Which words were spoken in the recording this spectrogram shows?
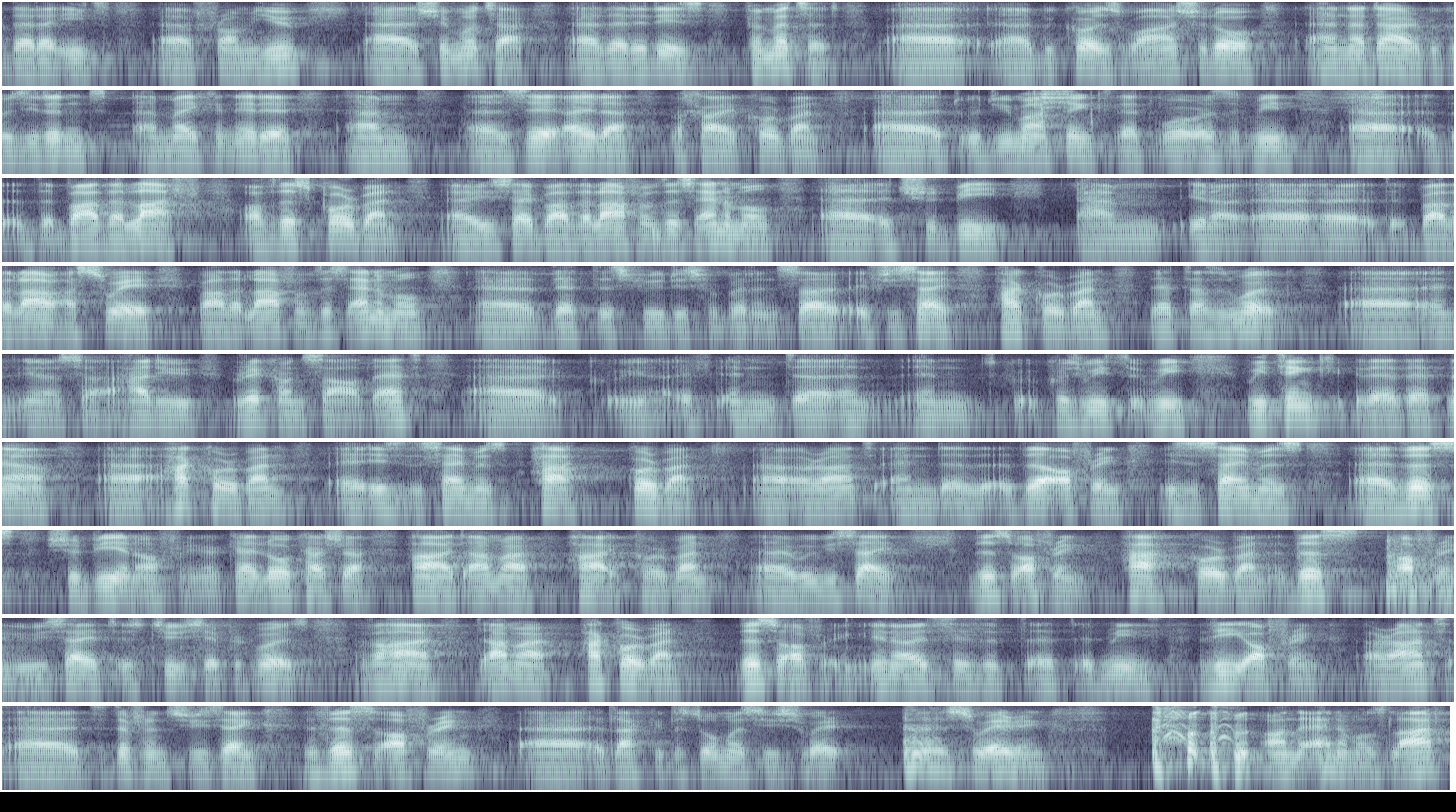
that I eat uh, from you, uh, shemutar, uh, that it is permitted. because why? Shalo nadar, because he didn't make an edit. Um, korban. You might think that what does it mean the, the, by the life of this korban? you say by the life of this animal, it should be um, you know, uh, uh, by the life, I swear, by the life of this animal, uh, that this food is forbidden. So if you say ha korban, that doesn't work. Uh, and you know, so how do you reconcile that? Uh, you know, if, and and because we we we think that, that now ha korban is the same as ha korban, uh, all right? And uh, the offering is the same as uh, this should be an offering, okay? Lo kasha ha amar ha korban. We say this offering, ha korban, this offering. We say it is two separate words. V'ha amar ha korban this offering. You know, it says it, it, it means the offering. All right, uh, it's different. She's saying this offering, uh, like it's almost you swear, swearing on the animal's life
